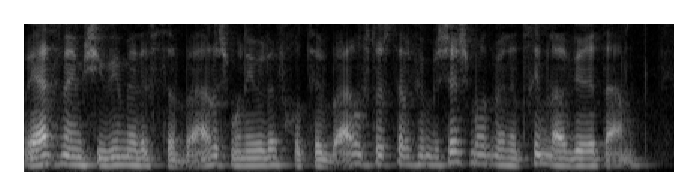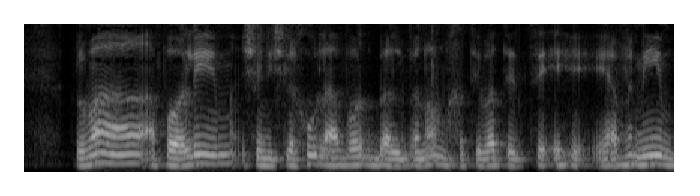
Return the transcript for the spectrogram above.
ויעש מהם שבעים אלף סבל ושמונים אלף חוצה בר ושלושת אלפים ושש מאות מנצחים להעביר את העם. כלומר, הפועלים שנשלחו לעבוד בלבנון בחציבת אה, אבנים,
